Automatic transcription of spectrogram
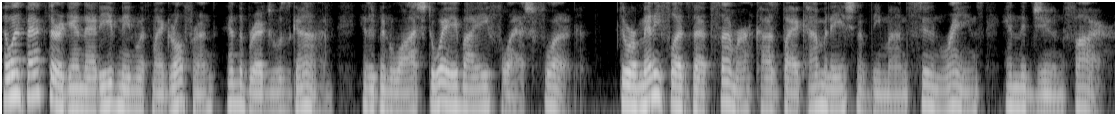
I went back there again that evening with my girlfriend, and the bridge was gone. It had been washed away by a flash flood. There were many floods that summer caused by a combination of the monsoon rains and the June fire.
